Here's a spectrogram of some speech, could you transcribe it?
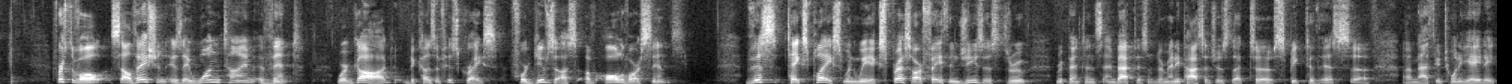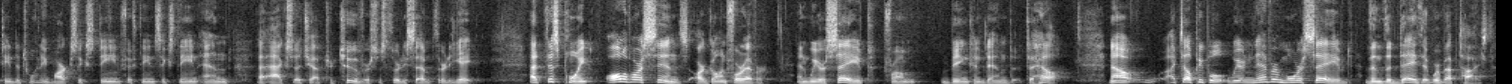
First of all, salvation is a one-time event where God, because of His grace, forgives us of all of our sins. This takes place when we express our faith in Jesus through repentance and baptism. There are many passages that uh, speak to this. Uh, uh, Matthew 28, 18 to 20, Mark 16, 15, 16, and uh, Acts uh, chapter 2, verses 37, 38. At this point, all of our sins are gone forever, and we are saved from being condemned to hell. Now, I tell people we're never more saved than the day that we're baptized.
